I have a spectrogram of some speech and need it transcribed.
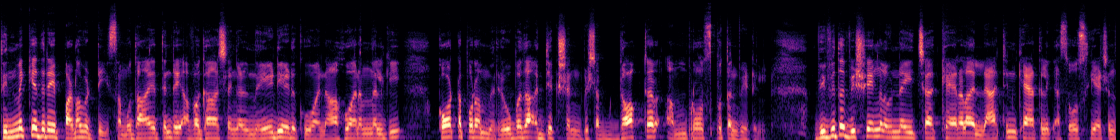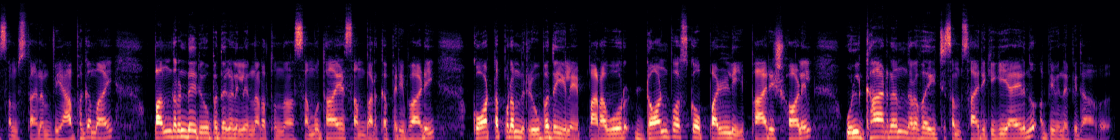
തിന്മയ്ക്കെതിരെ പടവെട്ടി സമുദായത്തിന്റെ അവകാശങ്ങൾ നേടിയെടുക്കുവാൻ ആഹ്വാനം നൽകി കോട്ടപ്പുറം രൂപത അധ്യക്ഷൻ ബിഷപ്പ് ഡോക്ടർ അംബ്രോസ് പുത്തൻവീട്ടിൽ വിവിധ വിഷയങ്ങൾ ഉന്നയിച്ച കേരള ലാറ്റിൻ കാത്തലിക് അസോസിയേഷൻ സംസ്ഥാനം വ്യാപകമായി പന്ത്രണ്ട് രൂപതകളിൽ നടത്തുന്ന സമുദായ സമ്പർക്ക പരിപാടി കോട്ടപ്പുറം രൂപതയിലെ പറവൂർ ഡോൺ ബോസ്കോ പള്ളി പാരിഷ് ഹാളിൽ ഉദ്ഘാടനം നിർവഹിച്ച് സംസാരിക്കുകയായിരുന്നു അഭിമന്യ പിതാവ്.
